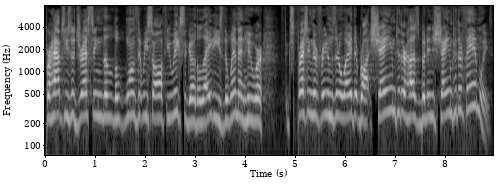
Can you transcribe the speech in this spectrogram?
Perhaps he's addressing the, the, ones that we saw a few weeks ago, the ladies, the women who were expressing their freedoms in a way that brought shame to their husband and shame to their families.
